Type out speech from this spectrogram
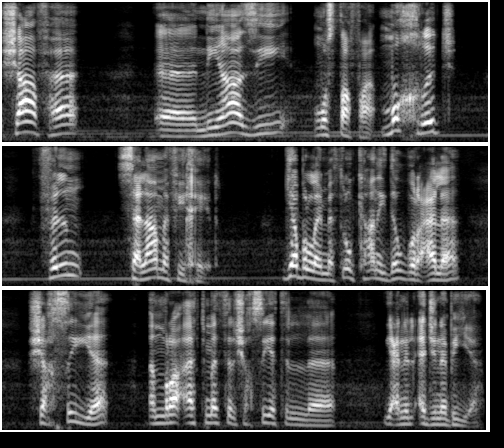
شافها آه، نيازي مصطفى مخرج فيلم سلامة في خير. قبل لا يمثلون كان يدور على شخصية امرأة تمثل شخصية يعني الأجنبية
